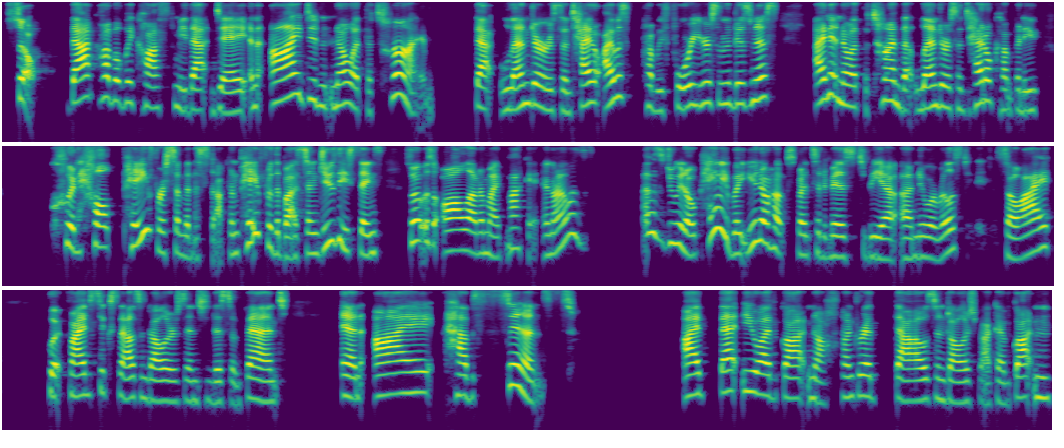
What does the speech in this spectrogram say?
So that probably cost me that day. And I didn't know at the time that lenders and title, I was probably four years in the business. I didn't know at the time that lenders and title company could help pay for some of the stuff and pay for the bus and do these things. So it was all out of my pocket. And I was I was doing okay, but you know how expensive it is to be a, a newer real estate agent. So I put five, six thousand dollars into this event. And I have since I bet you I've gotten a hundred thousand dollars back. I've gotten,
